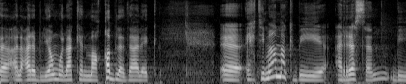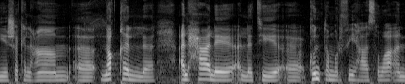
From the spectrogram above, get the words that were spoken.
العرب اليوم ولكن ما قبل ذلك اهتمامك بالرسم بشكل عام نقل الحالة التي كنت تمر فيها سواء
